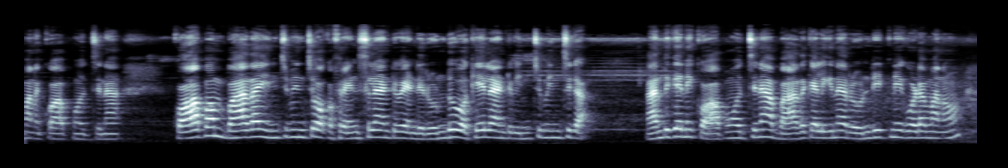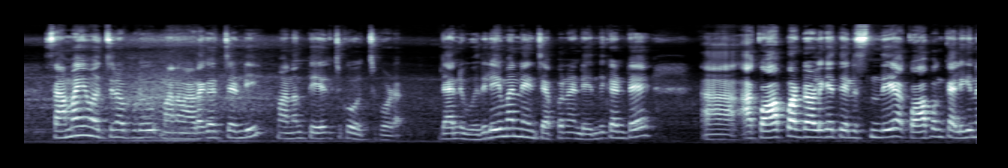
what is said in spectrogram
మనకు కోపం వచ్చినా, కోపం, బాధ ఇంచుమించు ఒక ఫ్రెండ్స్ లాంటివి అండి. రెండు ఒకేలాంటివి ఇంచుమించుగా. అందుకని కోపం వచ్చినా, బాధ కలిగిన రెండిటిని కూడా మనం సమయం వచ్చినప్పుడు మనం అడగచ్చండి మనం తేల్చుకోవచ్చు కూడా. దాన్ని వదిలేయమని నేను చెప్పనండి. ఎందుకంటే ఆ కోపపడ్డోళ్ళకే తెలుస్తుంది. ఆ కోపం కలిగిన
